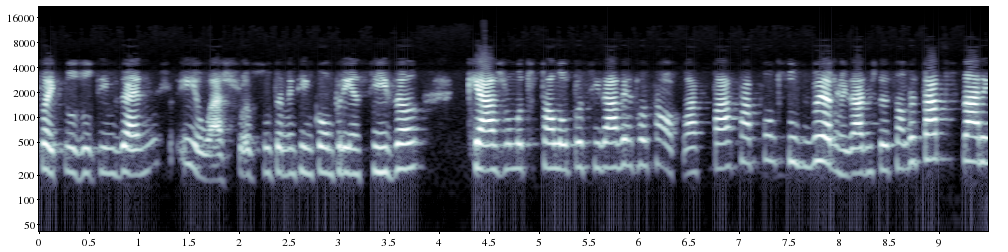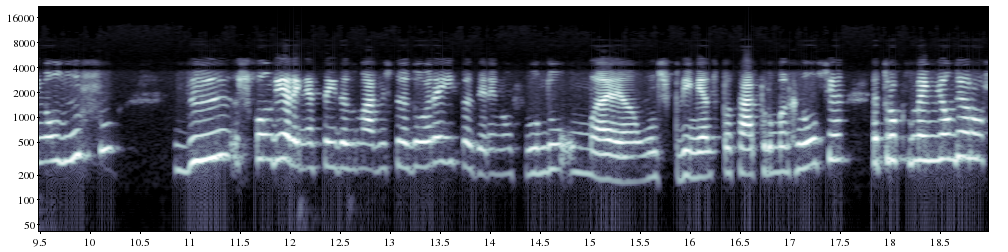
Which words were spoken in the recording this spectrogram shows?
feito nos últimos anos e eu acho absolutamente incompreensível que haja uma total opacidade em relação ao que lá se passa a ponto do Governo e da administração da TAP se darem ao luxo de esconderem a saída de uma administradora e fazerem, no fundo, uma, um despedimento, passar por uma renúncia a troco de meio milhão de euros.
